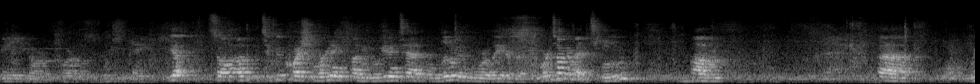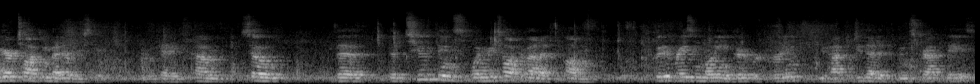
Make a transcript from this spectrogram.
fit or, which stage? Yeah, so um, it's a good question. We're gonna, um, we'll get into that a little bit more later, but we're talking about team, um, uh, we are talking about every stage, okay? Um, so the, the two things, when we talk about it, um, good at raising money and good at recruiting, you have to do that at the bootstrap phase.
